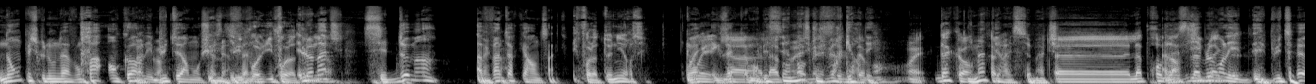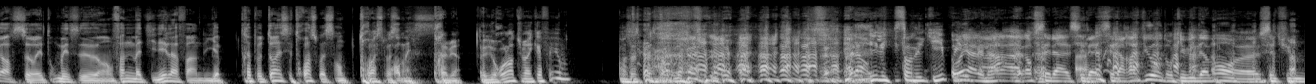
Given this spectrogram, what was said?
Non, puisque nous n'avons pas encore les buteurs, mon cher bien. Il faut, il faut la Et le match, c'est demain à D'accord. 20h45. il faut la tenir aussi. Ouais, oui, exactement. c'est un match que je vais regarder. Ouais, D'accord. Il m'intéresse ce match. Euh, la promesse. Alors visiblement les, blague- les buteurs seraient tombés en fin de matinée, là, il y a très peu de temps, et c'est 3,60. 3,60. Promesse. Très bien. Euh, Roland, tu veux un café ou? Comment ça se passe Alors, il lit son équipe. Ouais, il est alors, c'est la, radio, donc évidemment euh, c'est une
